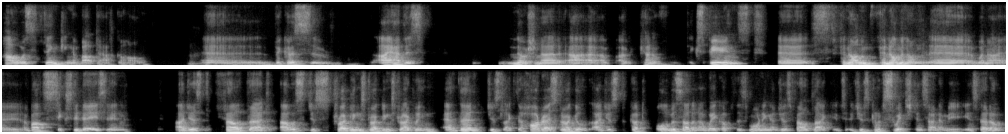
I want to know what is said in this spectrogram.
how i was thinking about alcohol mm-hmm. uh, because I have this notion I, I, I kind of experienced uh, this phenomenon, phenomenon uh, when I about 60 days in I just felt that I was just struggling, struggling, struggling. And then just like the harder I struggled, I just got all of a sudden I wake up this morning and just felt like it, it just kind of switched inside of me. Instead of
